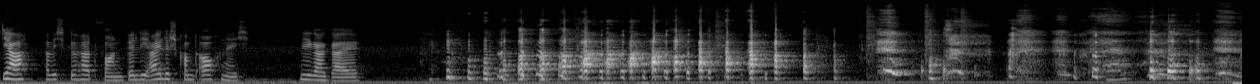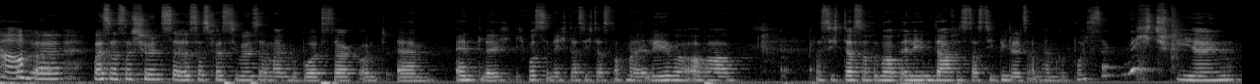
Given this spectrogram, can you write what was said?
Ja, habe ich gehört von. Billie Eilish kommt auch nicht. Mega geil. Und, äh, weißt du, was das Schönste ist? Das Festival ist an meinem Geburtstag und ähm, endlich, ich wusste nicht, dass ich das nochmal erlebe, aber dass ich das noch überhaupt erleben darf, ist, dass die Beatles an meinem Geburtstag nicht spielen.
